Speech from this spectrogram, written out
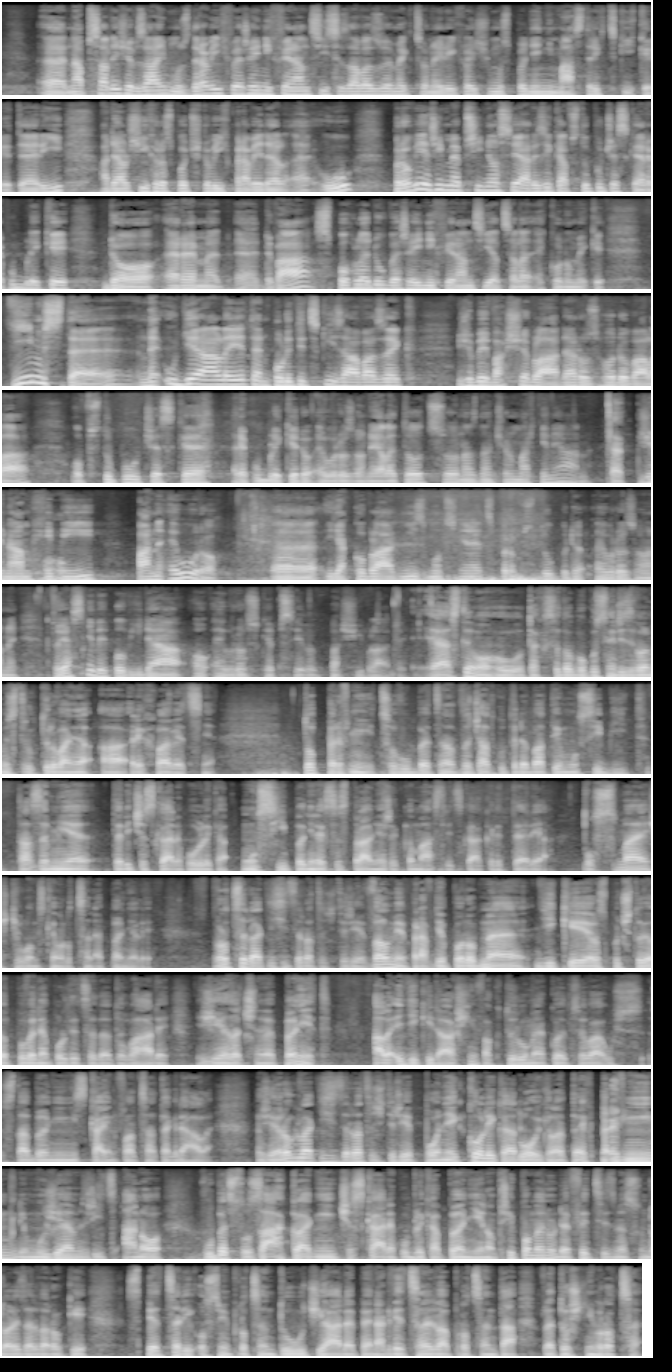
napsali, že v zájmu zdravých veřejných financí se zavazujeme k co nejrychlejšímu splnění maastrichtských kritérií a dalších rozpočtových pravidel EU. Prověříme přínosy a rizika vstupu České republiky do RM2 z pohledu veřejných financí a celé ekonomiky. Tím jste neudělali ten politický závazek, že by vaše vláda rozhodovala o vstupu České republiky do eurozóny, ale to, co naznačil Martin Ján, tak, že nám chybí mohu pan euro eh, jako vládní zmocněnec pro vstup do eurozóny. To jasně vypovídá o euroskepsi vaší vlády. Já tím mohu, tak se to pokusím říct velmi strukturovaně a rychle věcně. To první, co vůbec na začátku té debaty musí být, ta země, tedy Česká republika, musí plnit, jak se správně řekl, maastrichtská kritéria. To jsme ještě v loňském roce neplnili. V roce 2024 je velmi pravděpodobné díky rozpočtové odpovědné politice této vlády, že je začneme plnit ale i díky dalším faktorům, jako je třeba už stabilní nízká inflace a tak dále. Takže rok 2024 je po několika dlouhých letech prvním, kdy můžeme říct ano, vůbec to základní Česká republika plní. Jenom připomenu, deficit jsme sundali za dva roky z 5,8% vůči HDP na 2,2% v letošním roce.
